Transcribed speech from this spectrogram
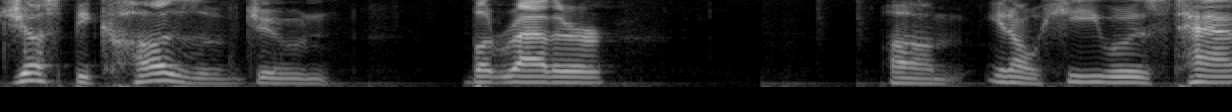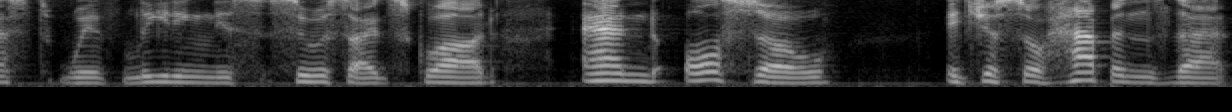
just because of June, but rather um, you know, he was tasked with leading this suicide squad and also it just so happens that,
